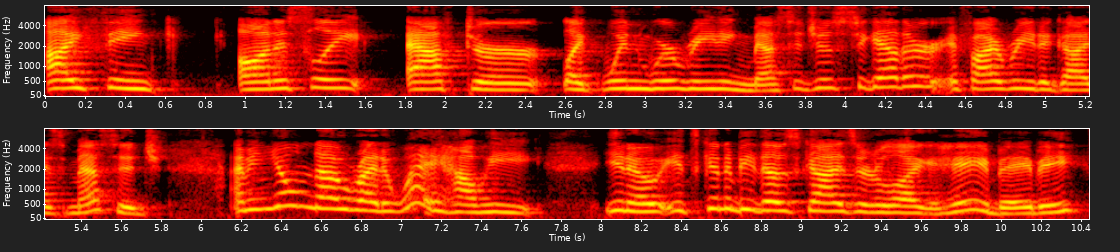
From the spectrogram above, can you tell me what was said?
I think honestly, after like when we're reading messages together, if I read a guy's message, I mean, you'll know right away how he, you know, it's going to be those guys that are like, Hey, baby,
